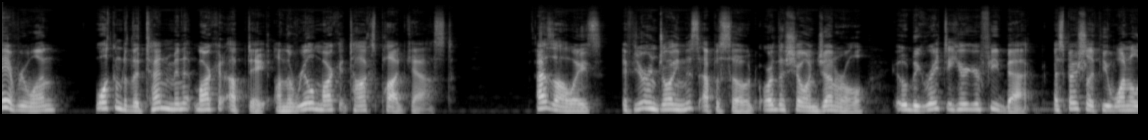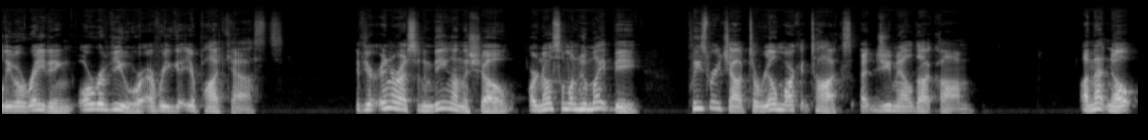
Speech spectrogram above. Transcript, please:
Hey everyone, welcome to the 10 minute market update on the Real Market Talks podcast. As always, if you're enjoying this episode or the show in general, it would be great to hear your feedback, especially if you want to leave a rating or review wherever you get your podcasts. If you're interested in being on the show or know someone who might be, please reach out to realmarkettalks at gmail.com. On that note,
